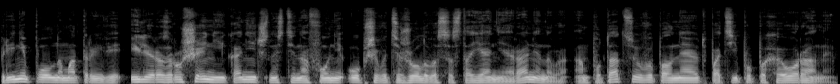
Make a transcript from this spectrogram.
При неполном отрыве или разрушении конечности на фоне общего тяжелого состояния раненого ампутацию выполняют по типу ПХО раны.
